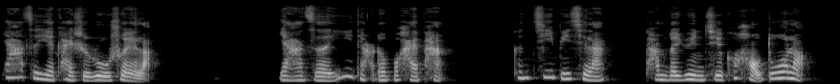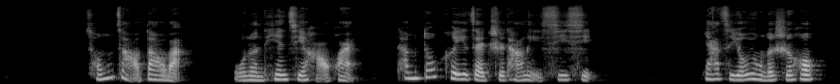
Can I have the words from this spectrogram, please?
鸭子也开始入睡了。鸭子一点都不害怕，跟鸡比起来，它们的运气可好多了。从早到晚，无论天气好坏，它们都可以在池塘里嬉戏。鸭子游泳的时候，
